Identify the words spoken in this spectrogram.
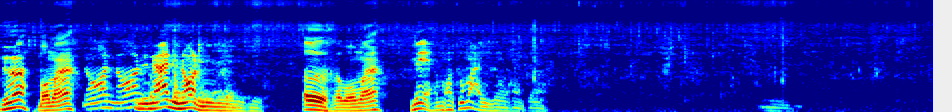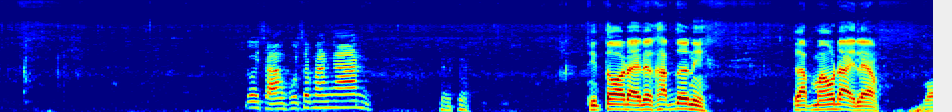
เนื้อบ่มานอนนอนนี่นะนี่นอนนี่นี่นี่ เออกับบ่มานี่มันก็มาอยู่ตรงหันจังโดยทางผู้ชำนาญงานติดต่อได้เด้อครับ เด้อนี่ รับเมาส์ได้แล้วบ่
